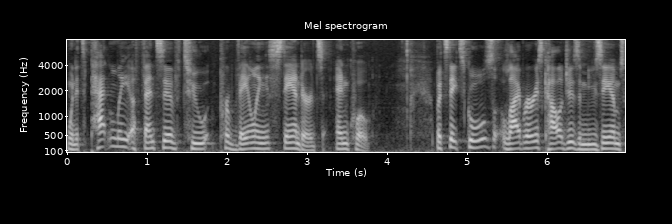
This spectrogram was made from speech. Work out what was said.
when it's patently offensive to prevailing standards, end quote. But state schools, libraries, colleges, and museums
